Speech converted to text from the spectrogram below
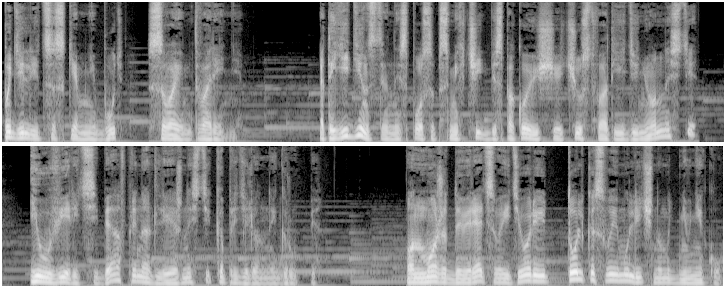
поделиться с кем-нибудь своим творением. Это единственный способ смягчить беспокоящее чувство отъединенности и уверить себя в принадлежности к определенной группе. Он может доверять своей теории только своему личному дневнику.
